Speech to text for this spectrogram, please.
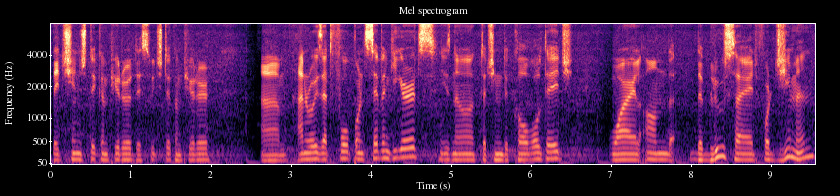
They changed the computer, they switched the computer. Um, Anroe is at 4.7 gigahertz. He's now touching the core voltage while on the, blue side for G-Man,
